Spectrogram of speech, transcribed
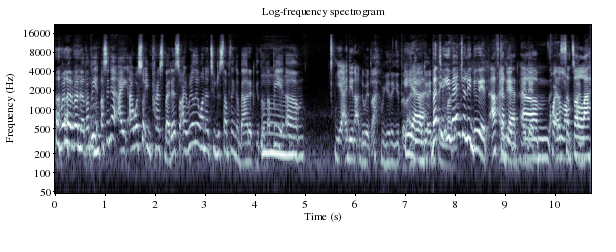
bener bener tapi maksudnya I I was so impressed by that so I really wanted to do something about it gitu tapi um, yeah I did not do it lah begitu gitu lah Iya, do but you about it. eventually do it after I did, that. I did. Um, Quite a long setelah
